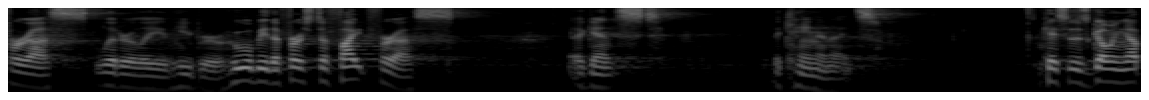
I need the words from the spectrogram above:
for us, literally in Hebrew? Who will be the first to fight for us against the Canaanites? Okay, so this going up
